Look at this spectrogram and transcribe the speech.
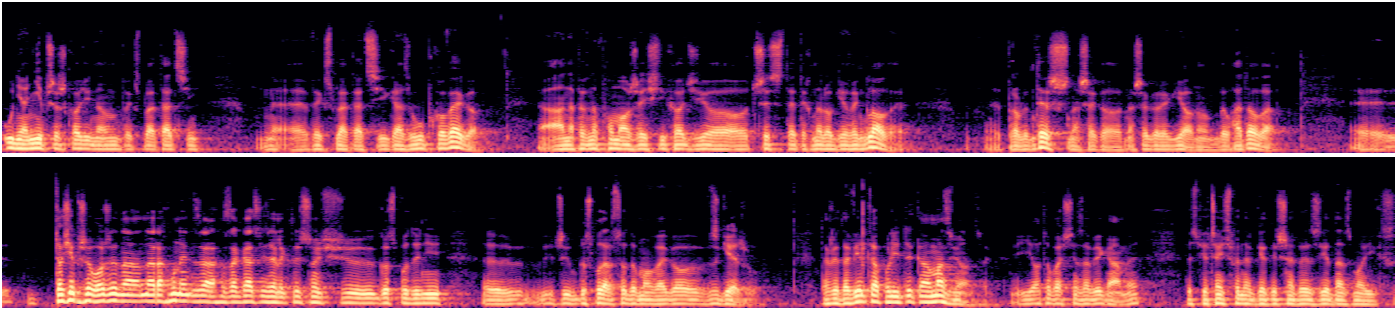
Unia nie przeszkodzi nam w eksploatacji, y, w eksploatacji gazu łupkowego, a na pewno pomoże, jeśli chodzi o czyste technologie węglowe. Problem też naszego, naszego regionu, Bełchatowa. To się przełoży na, na rachunek za, za gaz i za elektryczność gospodyni, czy gospodarstwa domowego w Zgierzu. Także ta wielka polityka ma związek i o to właśnie zabiegamy. Bezpieczeństwo energetyczne to jest jedna z moich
